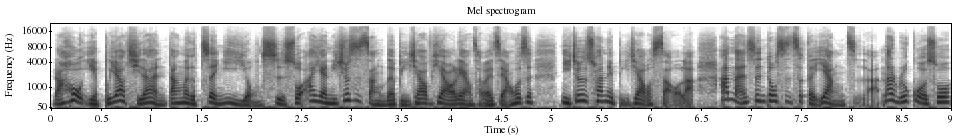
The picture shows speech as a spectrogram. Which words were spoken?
然后也不要其他人当那个正义勇士，说哎呀，你就是长得比较漂亮才会这样，或是你就是穿的比较少啦，啊，男生都是这个样子啦。那如果说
